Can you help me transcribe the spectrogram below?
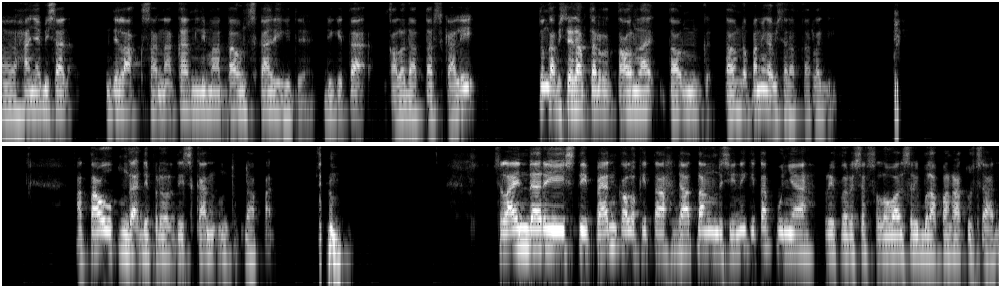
uh, hanya bisa dilaksanakan lima tahun sekali gitu ya. Di kita kalau daftar sekali itu nggak bisa daftar tahun tahun tahun depannya nggak bisa daftar lagi. Atau nggak diprioritaskan untuk dapat. Selain dari stipend, kalau kita datang di sini kita punya privilege selowan 1.800-an,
